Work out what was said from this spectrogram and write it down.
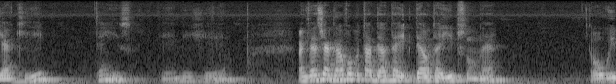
E aqui tem isso. MG. Ao invés de H, eu vou botar delta, delta Y, né? ou y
